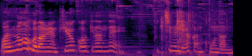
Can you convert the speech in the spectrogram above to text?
완성하고 나면 귀여울 것 같긴 한데 붙이는 게 약간 고난.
